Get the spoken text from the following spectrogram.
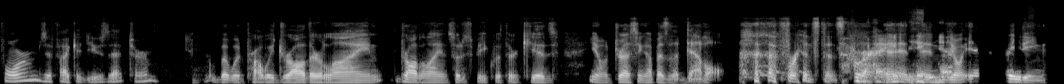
forms, if I could use that term, mm-hmm. but would probably draw their line, draw the line, so to speak, with their kids, you know, dressing up as the devil, for instance, Right. and and you know, imitating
